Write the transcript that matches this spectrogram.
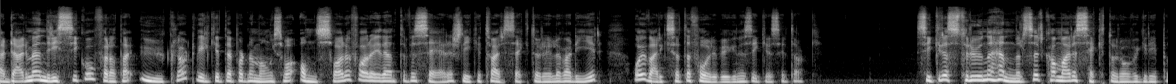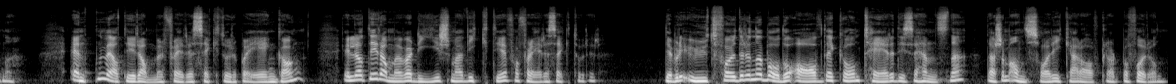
Det er dermed en risiko for at det er uklart hvilket departement som har ansvaret for å identifisere slike tverrsektorielle verdier og iverksette forebyggende sikkerhetstiltak. Sikkerhetstruende hendelser kan være sektorovergripende, enten ved at de rammer flere sektorer på én gang, eller at de rammer verdier som er viktige for flere sektorer. Det blir utfordrende både å avdekke og håndtere disse hendelsene dersom ansvaret ikke er avklart på forhånd.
